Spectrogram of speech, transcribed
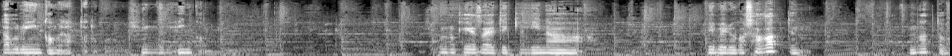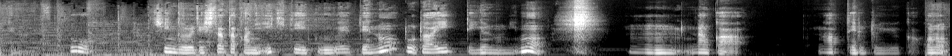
ダブルインカムだったところをシングルインカムになる分の経済的なレベルが下がってのなったわけなんですけど、シングルでしたたかに生きていく上での土台っていうのにも、うん、なんか、なってるというか、この、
